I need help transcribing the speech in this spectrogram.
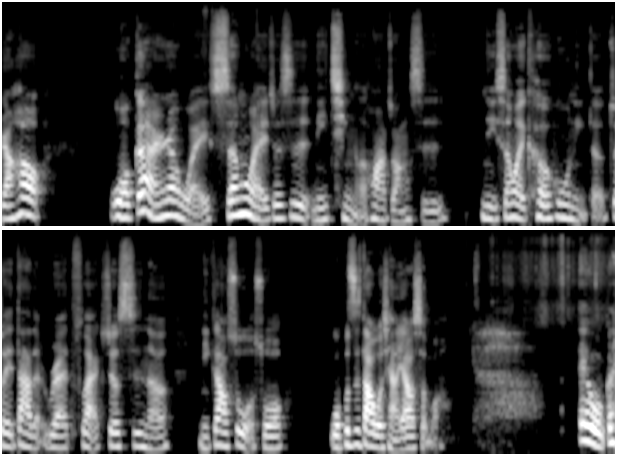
然后，我个人认为，身为就是你请了化妆师，你身为客户，你的最大的 red flag 就是呢，你告诉我说，我不知道我想要什么。哎，我跟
